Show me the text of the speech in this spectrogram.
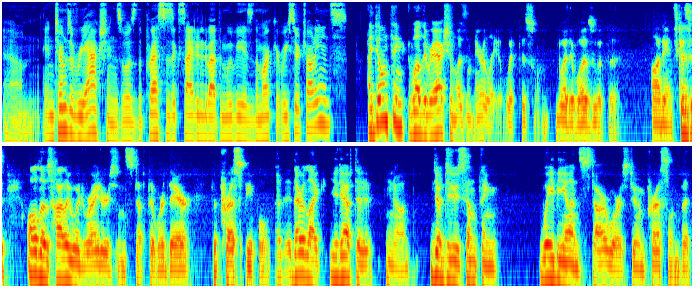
Um, in terms of reactions, was the press as excited about the movie as the market research audience? I don't think, well, the reaction wasn't nearly with this one, what it was with the audience because all those Hollywood writers and stuff that were there, the press people, they're like you'd have to, you know, you'd have to do something way beyond Star Wars to impress them. But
